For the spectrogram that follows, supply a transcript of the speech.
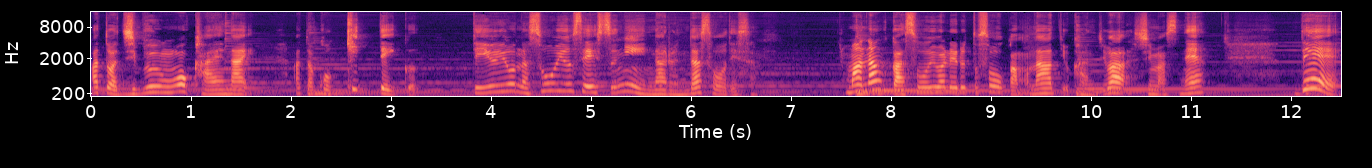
あとは自分を変えないあとはこう切っていくっていうようなそういう性質になるんだそうです。まあなんかそう言われるとそうかもなっていう感じはしますね。で、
